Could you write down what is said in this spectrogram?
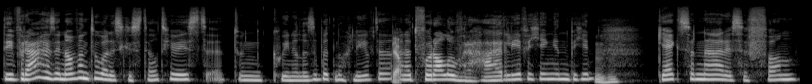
Die vragen zijn af en toe wel eens gesteld geweest eh, toen Queen Elizabeth nog leefde. Ja. En het vooral over haar leven ging in het begin. Mhm. Kijkt ze ernaar? Is ze fan?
